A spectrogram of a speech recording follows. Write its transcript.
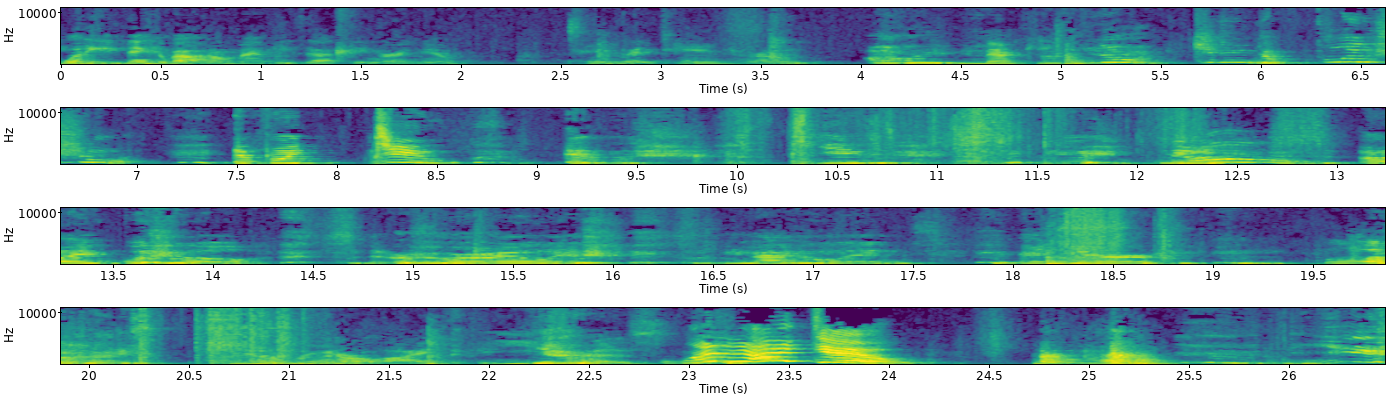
what do you think about how Mackie's acting right now? Temper tantrum. I'm Mackie. not getting the flu shot. If I do, if you make me, No. I will ruin Madeline's and your life. You're gonna ruin our life. Yes. What did I do? You.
